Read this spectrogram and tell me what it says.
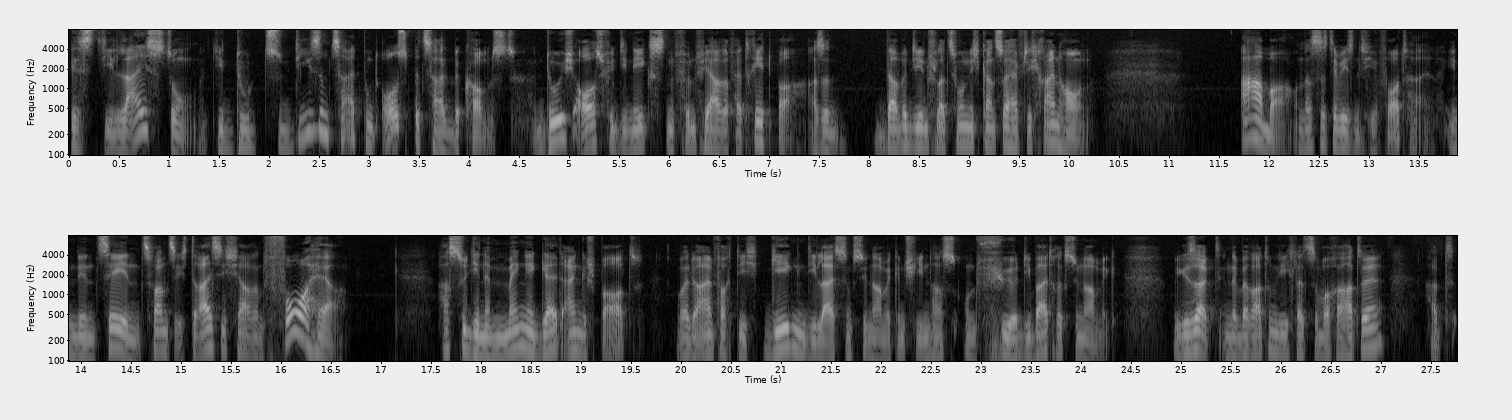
ist die Leistung, die du zu diesem Zeitpunkt ausbezahlt bekommst, durchaus für die nächsten fünf Jahre vertretbar. Also da wird die Inflation nicht ganz so heftig reinhauen. Aber, und das ist der wesentliche Vorteil, in den 10, 20, 30 Jahren vorher hast du dir eine Menge Geld eingespart, weil du einfach dich gegen die Leistungsdynamik entschieden hast und für die Beitragsdynamik. Wie gesagt, in der Beratung, die ich letzte Woche hatte, hat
